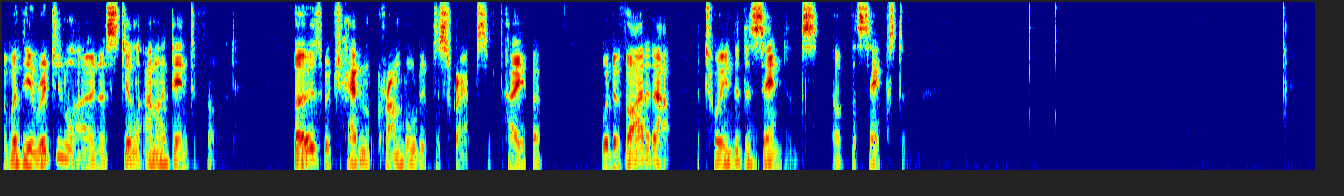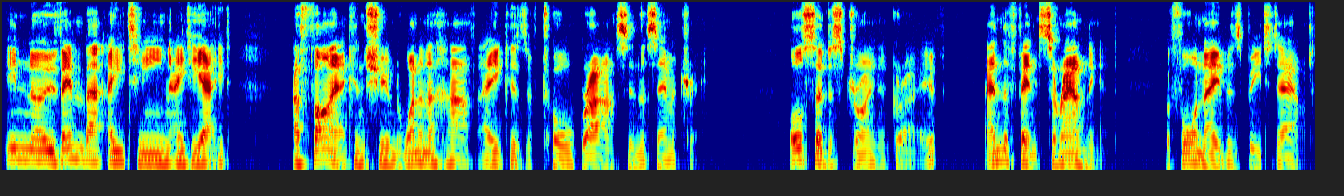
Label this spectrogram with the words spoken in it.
and with the original owner still unidentified, those which hadn't crumbled into scraps of paper were divided up between the descendants of the sexton. In November 1888 a fire consumed one and a half acres of tall grass in the cemetery, also destroying a grave and the fence surrounding it before neighbours beat it out,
